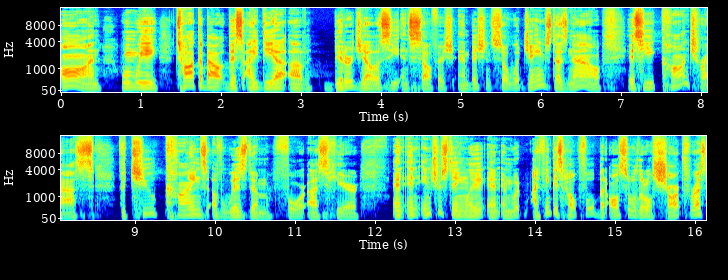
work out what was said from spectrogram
on when we talk about this idea of bitter jealousy and selfish ambition. So, what James does now is he contrasts the two kinds of wisdom for us here and, and interestingly, and, and what I think is helpful, but also a little sharp for us,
